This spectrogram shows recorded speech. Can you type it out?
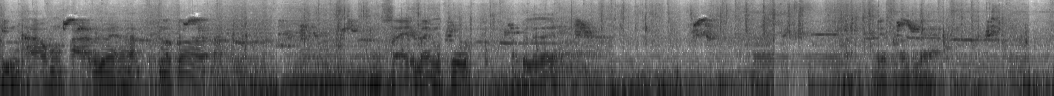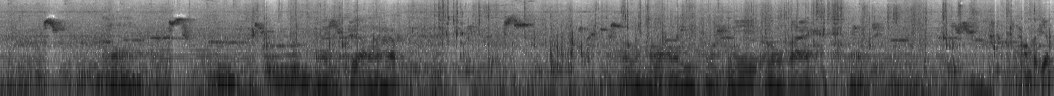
กลิ่นคาวของปลาไปด้วยนะครับ แล้วก็ ใส่ใบมะกรูดเข้าไปเลยเด็ดไปเลยอ่าใส่เครื่องนะครับหอมพวกนี้ลงไป หอมกระเทียม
